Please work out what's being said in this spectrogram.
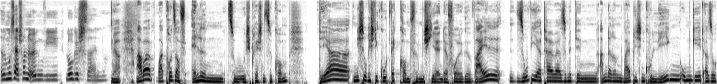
Also muss ja schon irgendwie logisch sein. Ne? Ja, aber mal kurz auf Ellen zu sprechen zu kommen der nicht so richtig gut wegkommt für mich hier in der Folge, weil so wie er teilweise mit den anderen weiblichen Kollegen umgeht, also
